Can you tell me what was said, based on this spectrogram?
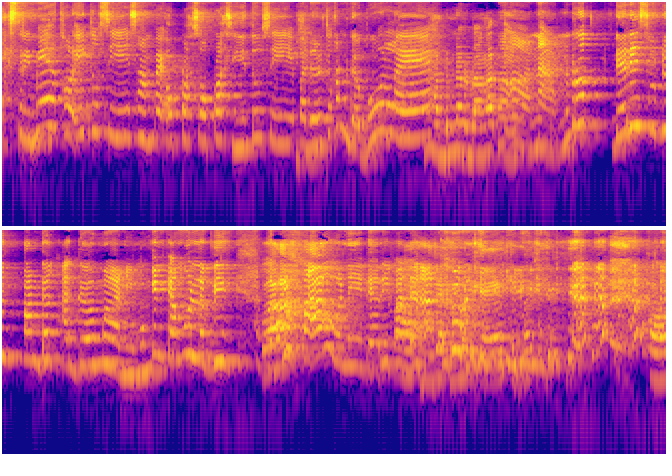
Ekstrimnya kalau itu sih sampai oplas-oplas gitu sih. Padahal itu kan nggak boleh. Nah bener banget nih. Nah, menurut dari sudut pandang agama nih, mungkin kamu lebih Wah. lebih tahu nih daripada Panjang aku nih. kalau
